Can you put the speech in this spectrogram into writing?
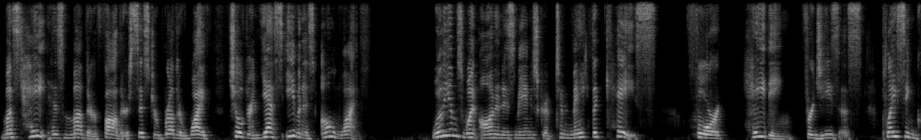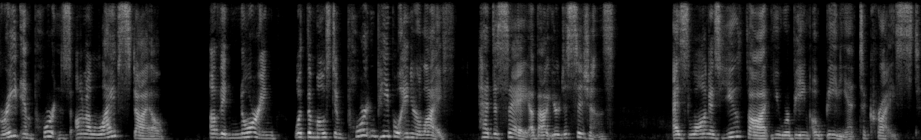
must hate his mother, father, sister, brother, wife, children, yes, even his own life. Williams went on in his manuscript to make the case for hating for Jesus, placing great importance on a lifestyle of ignoring what the most important people in your life had to say about your decisions as long as you thought you were being obedient to Christ.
